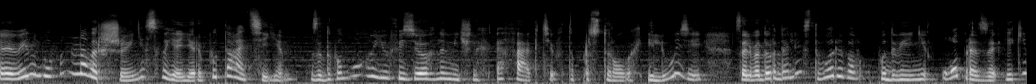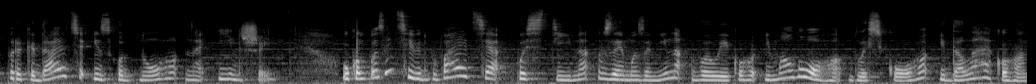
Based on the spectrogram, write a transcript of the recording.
він був на вершині своєї репутації. За допомогою фізіогномічних ефектів та просторових ілюзій Сальвадор Далі створював подвійні образи, які перекидаються із одного на інший. У композиції відбувається постійна взаємозаміна великого і малого, близького і далекого.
